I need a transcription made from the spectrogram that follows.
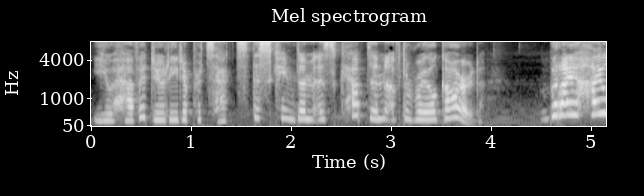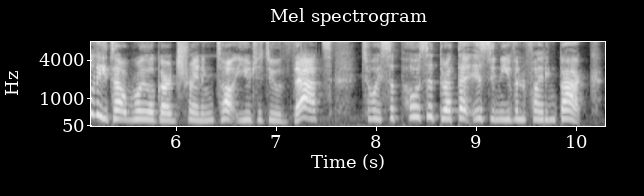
You have a duty to protect this kingdom as captain of the Royal Guard. But I highly doubt Royal Guard training taught you to do that to a supposed threat that isn't even fighting back.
